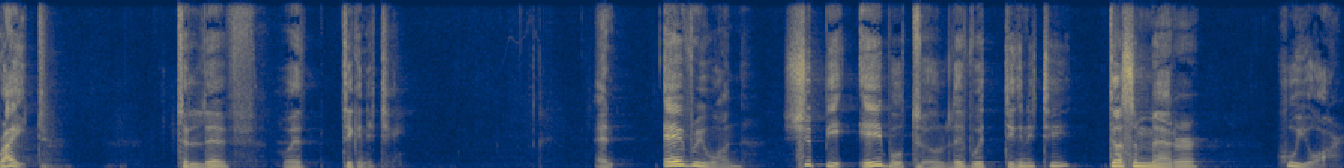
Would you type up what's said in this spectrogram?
right to live with dignity. And everyone should be able to live with dignity, doesn't matter who you are.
